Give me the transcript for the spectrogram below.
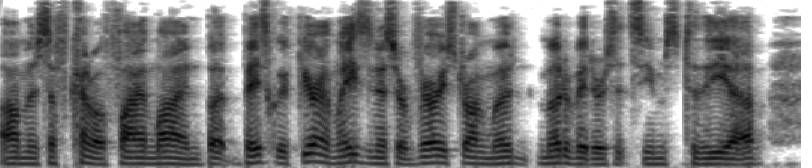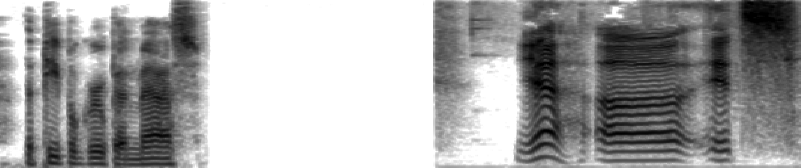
Um, it's a kind of a fine line. But basically, fear and laziness are very strong mo- motivators. It seems to the uh, the people group en masse. Yeah, uh, it's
